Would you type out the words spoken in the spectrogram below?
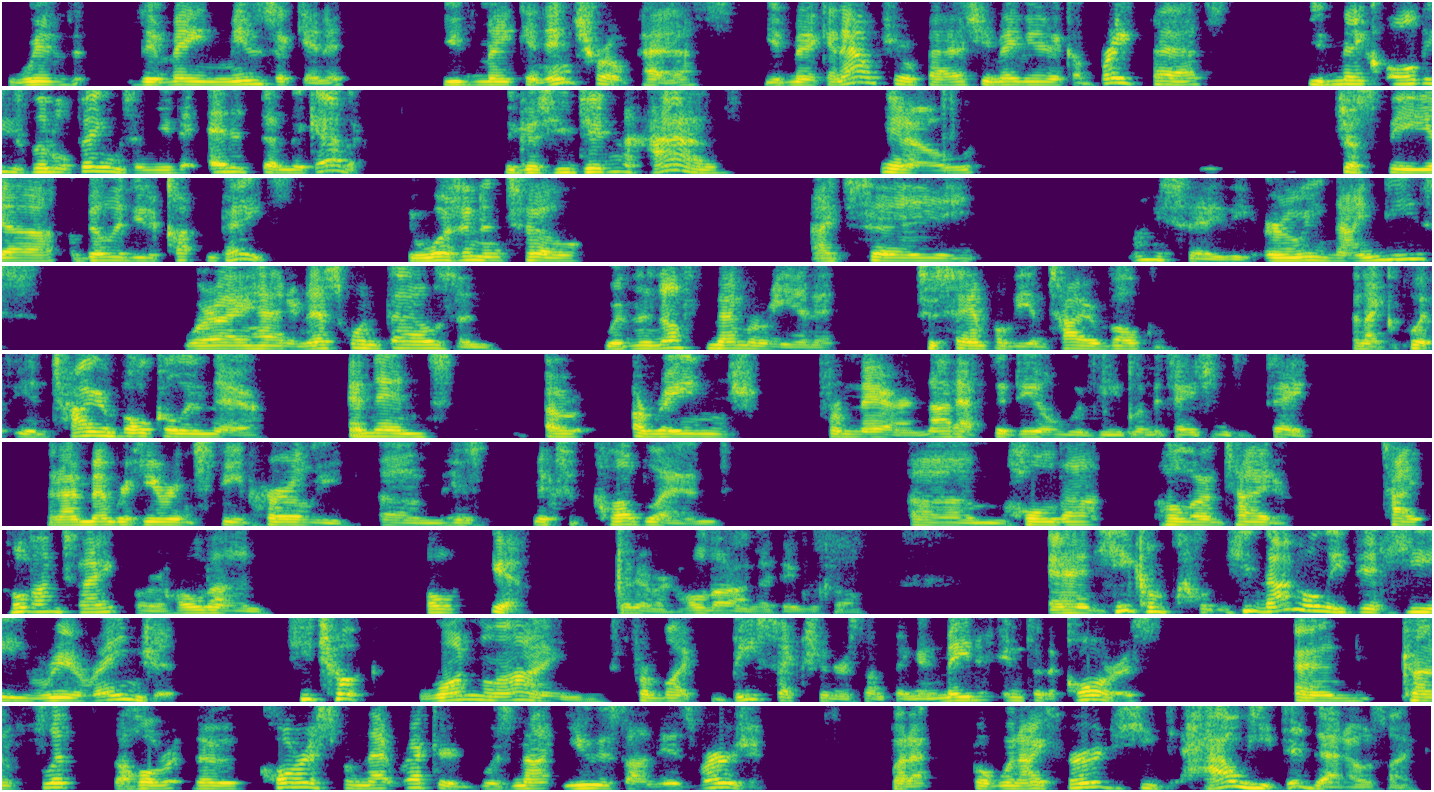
with the main music in it You'd make an intro pass, you'd make an outro pass, you maybe make a break pass, you'd make all these little things and you'd edit them together because you didn't have, you know, just the uh, ability to cut and paste. It wasn't until I'd say, let me say, the early 90s where I had an S1000 with enough memory in it to sample the entire vocal. And I could put the entire vocal in there and then uh, arrange from there and not have to deal with the limitations of tape. And I remember hearing Steve Hurley, um, his mix of Clubland, um, hold on, hold on tighter, tight, hold on tight, or hold on, hold, yeah, whatever, hold on, I think it was called. And he, compl- he not only did he rearrange it, he took one line from like the B section or something and made it into the chorus and kind of flipped the whole the chorus from that record was not used on his version but I, but when I heard he how he did that, I was like,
